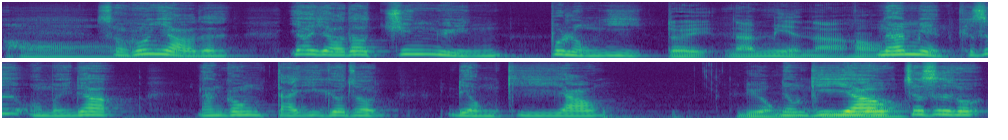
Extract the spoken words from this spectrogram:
哦，手工咬的要咬到均匀不容易，对，难免呐，哈，难免。可是我们一定要，南工打一个叫做两鸡腰，两鸡腰。就是说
